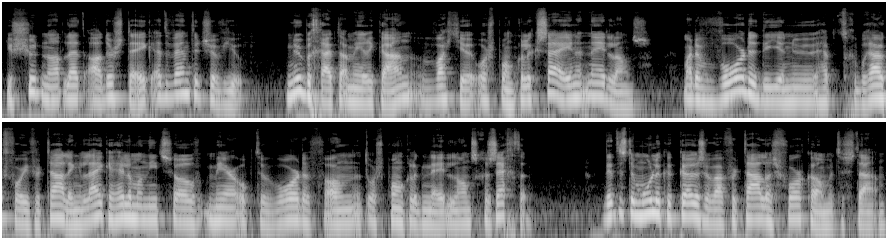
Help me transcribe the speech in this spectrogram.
You should not let others take advantage of you. Nu begrijpt de Amerikaan wat je oorspronkelijk zei in het Nederlands. Maar de woorden die je nu hebt gebruikt voor je vertaling lijken helemaal niet zo meer op de woorden van het oorspronkelijk Nederlands gezegde. Dit is de moeilijke keuze waar vertalers voor komen te staan.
